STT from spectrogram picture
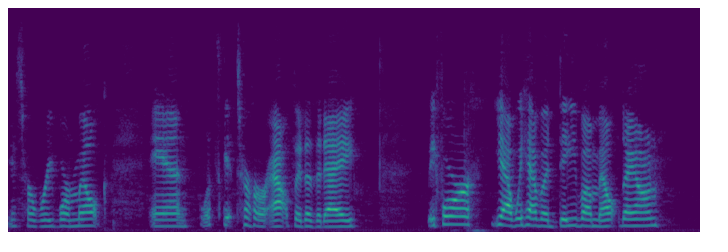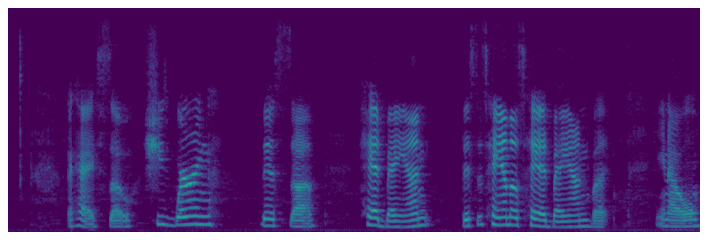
is her Reborn Milk. And let's get to her outfit of the day. Before, yeah, we have a Diva Meltdown. Okay, so she's wearing this uh, headband. This is Hannah's headband, but, you know,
